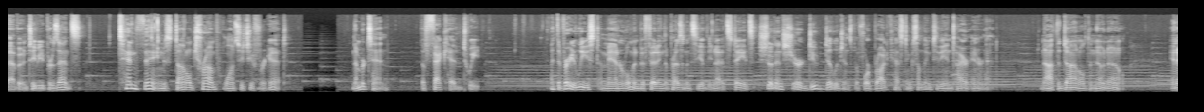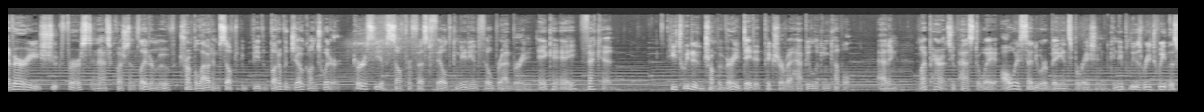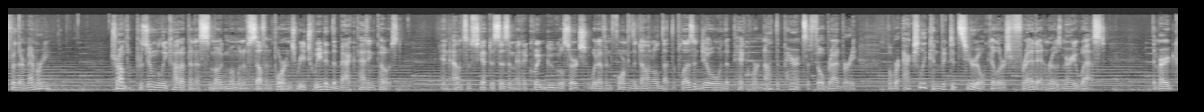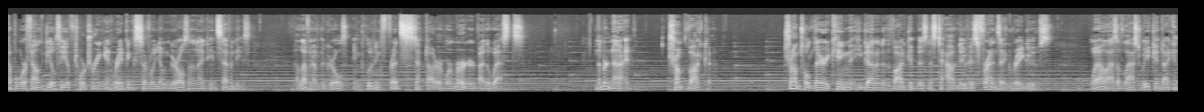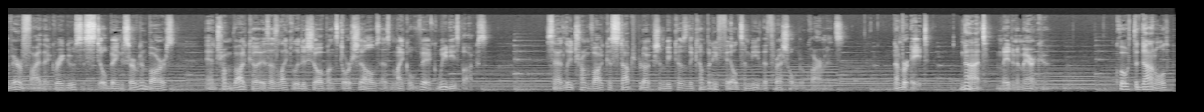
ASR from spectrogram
Baboon TV presents 10 Things Donald Trump Wants You to Forget. Number 10. The Feckhead Tweet. At the very least, a man or woman befitting the presidency of the United States should ensure due diligence before broadcasting something to the entire internet. Not the Donald, no, no. In a very shoot first and ask questions later move, Trump allowed himself to be the butt of a joke on Twitter, courtesy of self professed failed comedian Phil Bradbury, aka Feckhead. He tweeted Trump a very dated picture of a happy looking couple, adding, My parents who passed away always said you were a big inspiration. Can you please retweet this for their memory? Trump, presumably caught up in a smug moment of self importance, retweeted the back patting post. An ounce of skepticism and a quick Google search would have informed the Donald that the pleasant duo in the pic were not the parents of Phil Bradbury, but were actually convicted serial killers Fred and Rosemary West. The married couple were found guilty of torturing and raping several young girls in the 1970s. Eleven of the girls, including Fred's stepdaughter, were murdered by the Wests. Number 9. Trump Vodka. Trump told Larry King that he got into the vodka business to outdo his friends at Grey Goose. Well, as of last weekend, I can verify that Grey Goose is still being served in bars, and Trump vodka is as likely to show up on store shelves as Michael Vick Wheaties box. Sadly, Trump vodka stopped production because the company failed to meet the threshold requirements. Number 8. Not made in America. Quote the Donald,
